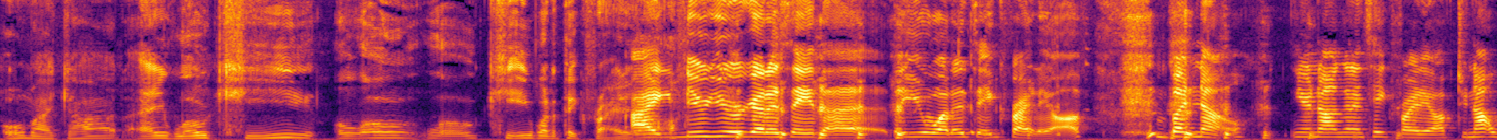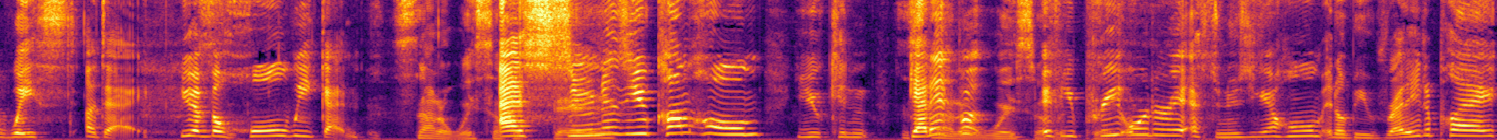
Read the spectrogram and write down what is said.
Oh my god. I low key, low, low key want to take Friday. I off. knew you were gonna say that that you want to take Friday off, but no, you're not gonna take Friday off. Do not waste a day. You have the whole weekend. It's not a waste of time. As soon as you come home, you can get it. But if you day. pre-order it, as soon as you get home, it'll be ready to play.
